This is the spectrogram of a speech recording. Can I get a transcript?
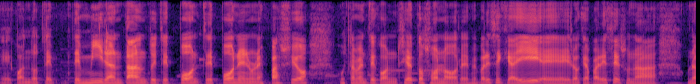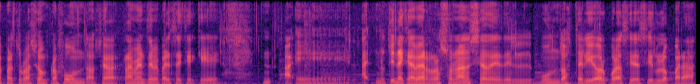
eh, cuando te, te miran tanto y te, pon- te ponen en un espacio justamente con ciertos honores. Me parece que ahí eh, lo que aparece es una, una perturbación profunda. O sea, realmente me parece que, eh, no tiene que haber resonancia de- del mundo exterior, por así decirlo, para,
